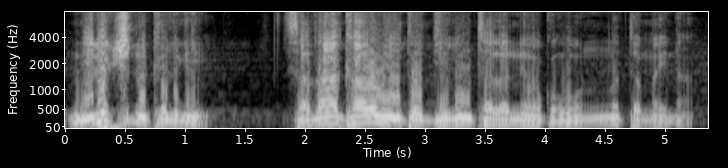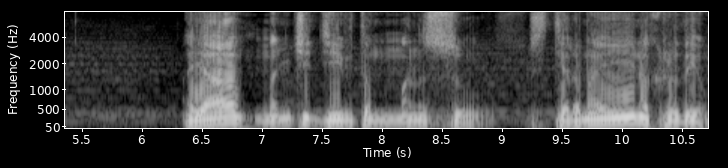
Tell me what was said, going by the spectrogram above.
నిరీక్షణ కలిగి సదాకాలం నీతో జీవించాలనే ఒక ఉన్నతమైన అయా మంచి జీవితం మనస్సు స్థిరమైన హృదయం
